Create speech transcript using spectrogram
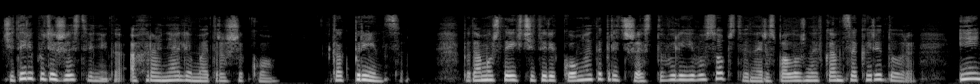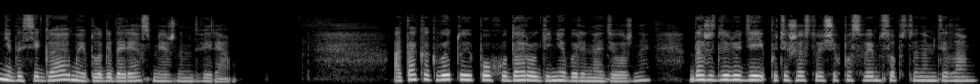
Четыре путешественника охраняли мэтра Шико, как принца, потому что их четыре комнаты предшествовали его собственной, расположенной в конце коридора, и недосягаемой благодаря смежным дверям. А так как в эту эпоху дороги не были надежны, даже для людей, путешествующих по своим собственным делам,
